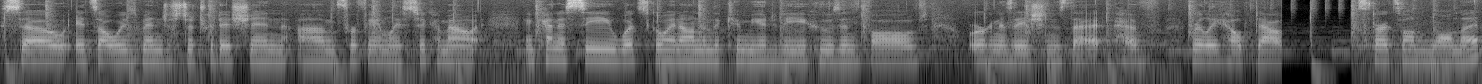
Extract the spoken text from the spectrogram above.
so it's always been just a tradition um, for families to come out and kind of see what's going on in the community, who's involved, organizations that have really helped out. It starts on Walnut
